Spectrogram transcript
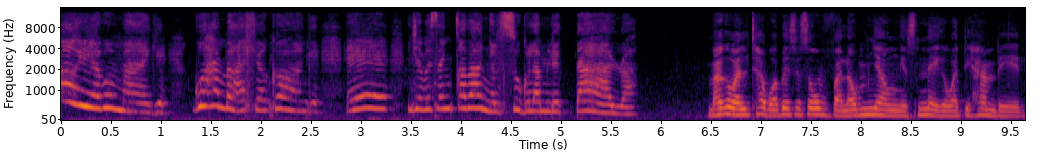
Oh yebo make, kuhamba kahle konke. Eh, nje bese ngicabanga lisuku lami lekudalwa. make walithabo wabese sewuvala umnyango ngesineke watihambela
